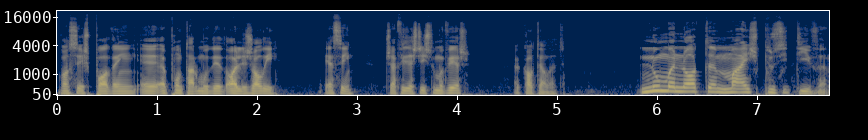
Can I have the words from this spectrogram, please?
vocês podem uh, apontar-me o dedo. Olha, Jolie, é assim, já fizeste isto uma vez? Acautela-te numa nota mais positiva.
